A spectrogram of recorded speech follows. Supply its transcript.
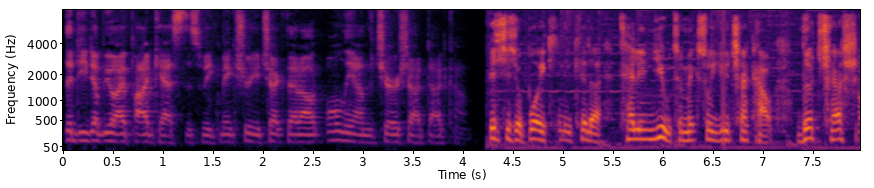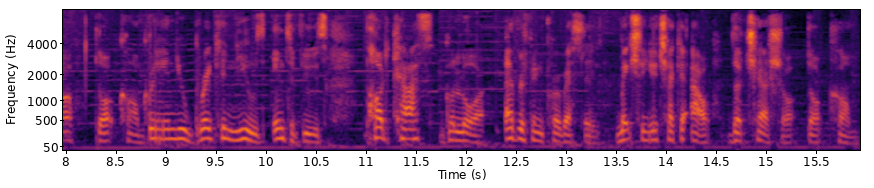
the DWI podcast this week. Make sure you check that out only on thechairshot.com. This is your boy Kenny Killer telling you to make sure you check out thechairshot.com, bringing you breaking news, interviews, podcasts galore, everything pro wrestling. Make sure you check it out, thechairshot.com.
